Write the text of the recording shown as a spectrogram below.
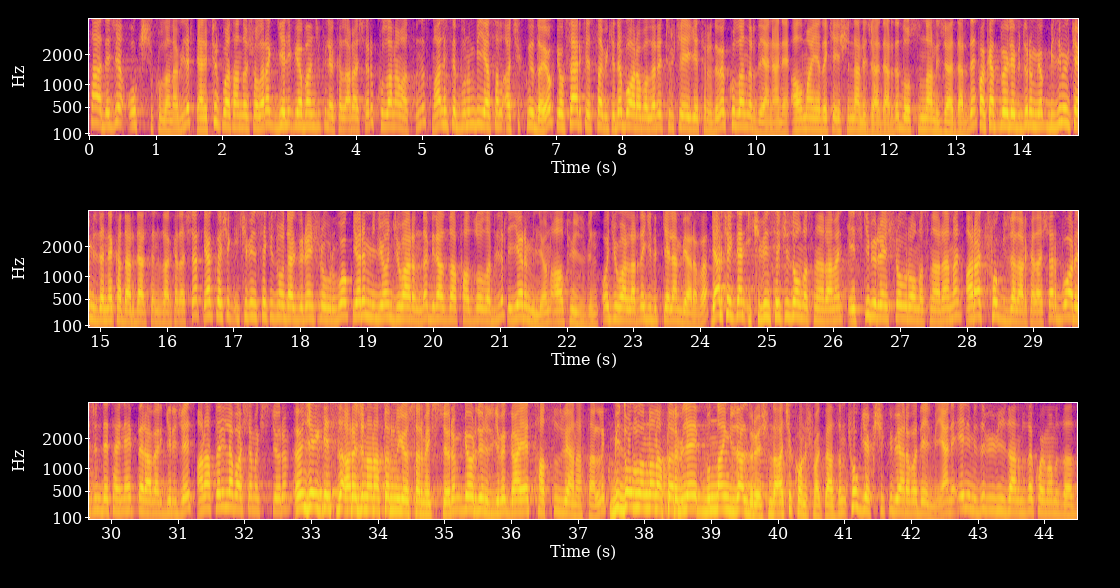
sadece o kişi kullanabilir. Yani Türk vatandaşı olarak gelip yabancı plakalı araçları kullanamazsınız. Maalesef bunun bir yasal açıklığı da yok. Yoksa herkes tabii ki de bu arabaları Türkiye'ye getirirdi ve kullanırdı yani. Hani Almanya'daki eşinden rica ederdi, dostundan rica ederdi. Fakat böyle bir durum yok. Bizim ülkemizde ne kadar derseniz arkadaşlar yaklaşık 2008 model bir Range Rover Vogue yarım milyon civarında biraz daha fazla olabilir. İşte yarım milyon 600 bin o civarlarda gidip gelen bir araba. Gerçekten 2008 olmasına rağmen eski bir Range Rover olmasına rağmen araç çok güzel arkadaşlar. Bu aracın detayına hep beraber gireceğiz. Anahtarıyla başlamak istiyorum. Öncelikle size aracın anahtarını göstermek istiyorum. Gördüğünüz gibi gayet tatsız bir anahtarlık. Bir Doblo'nun anahtarı bile bundan güzel duruyor. Şimdi açık konuşmak lazım. Çok yakışıklı bir araba değil mi? Yani elimizi bir vicdanımıza koymamız lazım.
